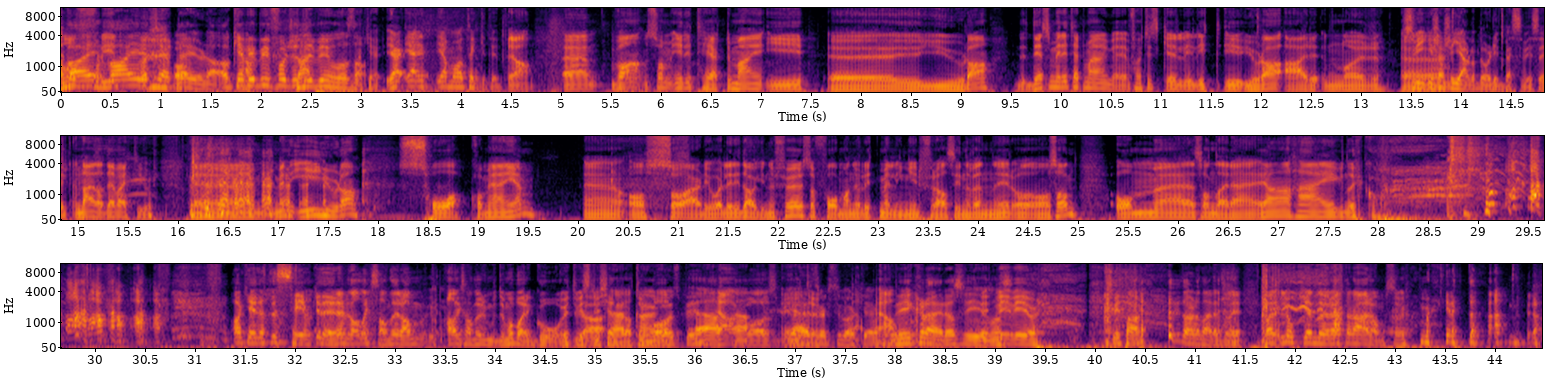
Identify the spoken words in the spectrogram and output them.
Hva, hva irriterte deg i jula? Ok, Ja. vi fortsetter med Jonas, da. Okay. jeg, jeg, jeg må ha tenketid. Ja. Uh, hva som irriterte meg i uh, jula Det som irriterte meg eh, faktisk eh, litt i jula, er når uh, Svigers er så jævla dårlig besserwisser. Nei da, det var etter jul. Eh, men i jula så kom jeg hjem. Uh, og så er det jo, eller i dagene før, så får man jo litt meldinger fra sine venner og, og sånn om uh, sånn derre Ja, hei, når kommer Ok, dette ser jo ikke dere, men Alexander Ramm Alexander, du må bare gå ut hvis Ja, du kjenner jeg- at du må? Ja, Ja, ja. gå og spy Jeg er straks tilbake. Ja. Vi klarer oss, vi, Vi, Jonas. vi, vi gjør det. Vi tar, vi tar det der, etter vi Bare lukk igjen døra etter det her, Ram, så blir dette bra.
